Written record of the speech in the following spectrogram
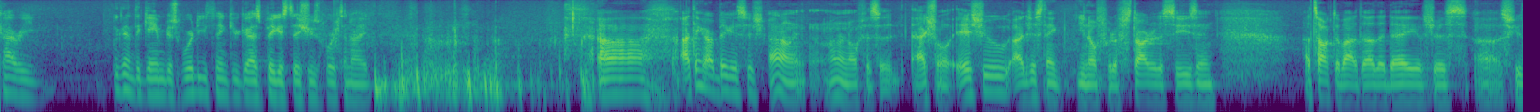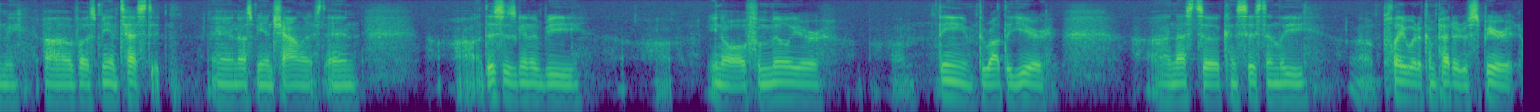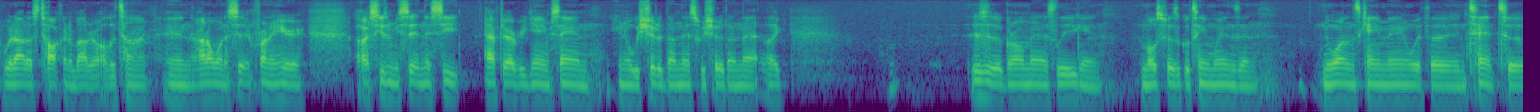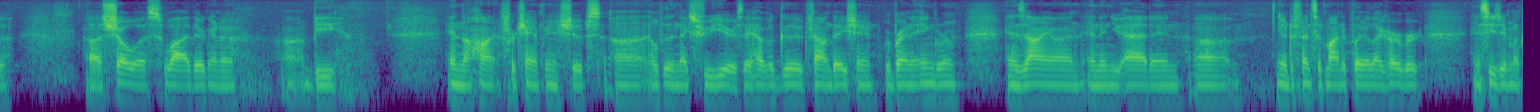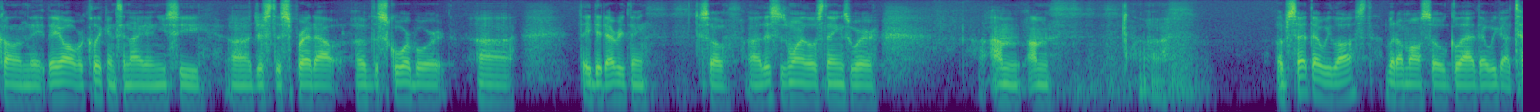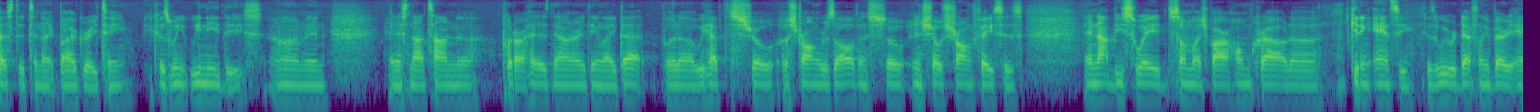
Kyrie, looking at the game, just where do you think your guys' biggest issues were tonight? Uh, I think our biggest issue. I don't. I don't know if it's an actual issue. I just think you know for the start of the season, I talked about it the other day. It was just, uh, excuse me, uh, of us being tested and us being challenged, and uh, this is going to be, uh, you know, a familiar um, theme throughout the year, uh, and that's to consistently uh, play with a competitive spirit without us talking about it all the time. And I don't want to sit in front of here, uh, excuse me, sit in this seat after every game saying, you know, we should have done this, we should have done that. Like, this is a grown man's league, and the most physical team wins. And New Orleans came in with an intent to uh, show us why they're going to uh, be in the hunt for championships uh, over the next few years. They have a good foundation with Brandon Ingram and Zion, and then you add in. Um, you know, defensive-minded player like Herbert and C.J. McCollum, they, they all were clicking tonight, and you see uh, just the spread out of the scoreboard. Uh, they did everything. So uh, this is one of those things where I'm, I'm uh, upset that we lost, but I'm also glad that we got tested tonight by a great team because we, we need these. Um, and, and it's not time to put our heads down or anything like that. But uh, we have to show a strong resolve and show and show strong faces, and not be swayed so much by our home crowd uh, getting antsy because we were definitely very. Antsy.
